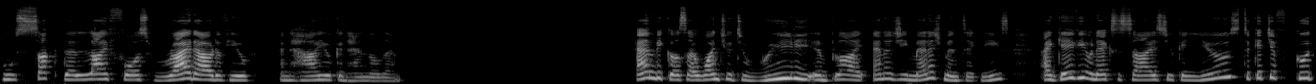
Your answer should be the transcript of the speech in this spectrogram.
who suck the life force right out of you and how you can handle them. And because I want you to really imply energy management techniques, I gave you an exercise you can use to get your good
